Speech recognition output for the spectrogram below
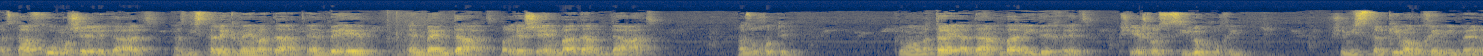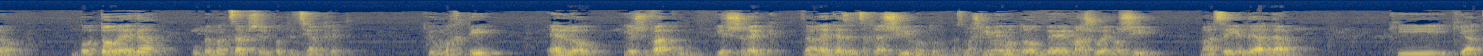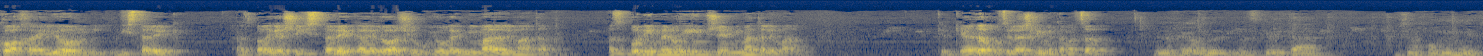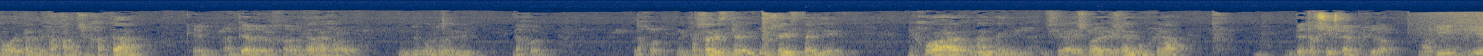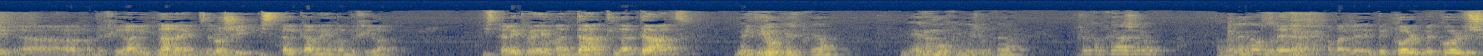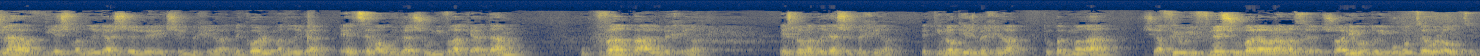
אז תהפכו משה לדעת, אז נסתלק מהם הדעת, אין בהם, אין בהם דעת. ברגע שאין באדם דעת, אז הוא חוטא. כלומר, מתי אדם בא לידי חטא? כשיש לו סילוק מוחים. כשמסתלקים המוחים ממנו, באותו רגע הוא במצב של פוטנציאל חטא. כי הוא מחטיא, אין לו, יש וקום, יש ריק, והריק הזה צריך להשלים אותו. אז משלימים אותו במשהו אנושי, מעשה ידי אדם. כי, כי הכוח העליון הסתלק. אז ברגע שהסתלק האלוה שהוא יורד ממעלה למטה, אז בונים אלוהים שהם ממטה למעלה. כן, כי האדם רוצה להשלים את המצב. זה מזכיר את ה... שאנחנו אומרים, אתה רואה תלמיד חכם שחטא, כן, אל תערער אחריו. אל תערער אחריו. בדיוק אותו עניין. נכון, נכון. משה הסתלק, לכאורה, יש להם פה בחירה? בטח שיש להם בחירה. כי, כי הבחירה ניתנה להם, זה לא שהסתלקה מהם הבחירה. הסתלק מהם הדעת, לדעת בדיוק. יש בחירה? אין לו מוחים, יש לו בחירה? יש לו את הבחירה שלו. אבל אין לו... בסדר, אבל אה, בכל, בכל שלב יש מדרגה של, אה, של בחירה, לכל מדרגה. עצם העובדה שהוא נברא כאדם, הוא כבר בעל בחירה. יש לו מדרגה של בחירה. לתינוק יש בחירה. כתוב בגמרא, שאפילו לפני שהוא בא לעולם הזה, שואלים אותו אם הוא רוצה או לא רוצה.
